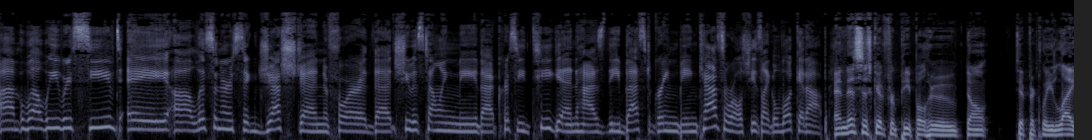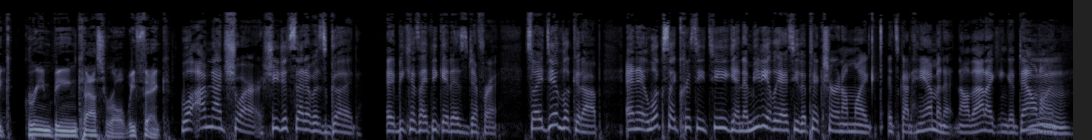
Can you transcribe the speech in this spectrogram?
Um, well, we received a uh, listener suggestion for that. She was telling me that Chrissy Teigen has the best green bean casserole. She's like, look it up. And this is good for people who don't typically like green bean casserole, we think. Well, I'm not sure. She just said it was good eh, because I think it is different. So I did look it up, and it looks like Chrissy Teigen. Immediately, I see the picture, and I'm like, it's got ham in it. Now that I can get down on.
